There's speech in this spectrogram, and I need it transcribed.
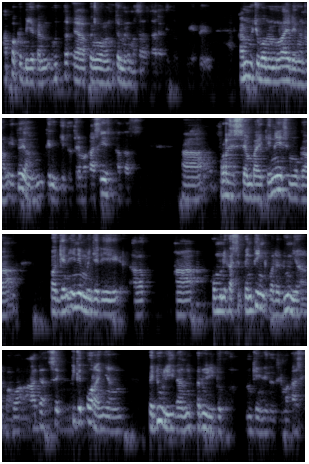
apa kebijakan hutan, ya, pengelolaan hutan menurut masyarakat adat itu. Gitu. Kami mencoba memulai dengan hal itu yang mungkin begitu. Terima kasih atas uh, proses yang baik ini. Semoga bagian ini menjadi alat uh, komunikasi penting kepada dunia bahwa ada sedikit orang yang peduli dan perlu didukung. Mungkin itu. Terima kasih.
